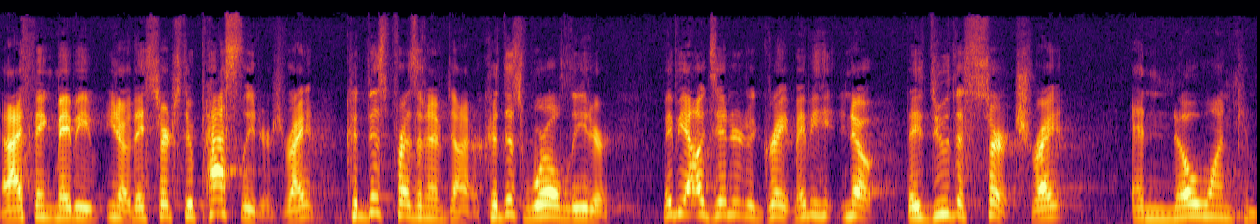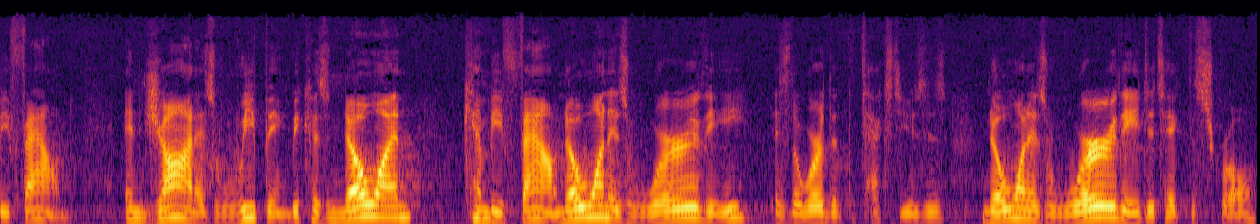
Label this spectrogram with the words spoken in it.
And I think maybe, you know, they searched through past leaders, right? Could this president have done it? Or could this world leader? Maybe Alexander the Great. Maybe, you know, they do the search, right? And no one can be found. And John is weeping because no one can be found. No one is worthy, is the word that the text uses. No one is worthy to take the scroll,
